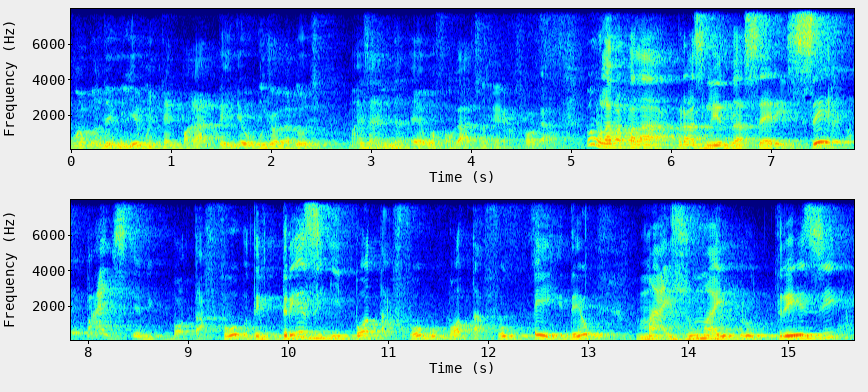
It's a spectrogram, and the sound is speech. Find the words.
com a pandemia, muito tempo parado, perdeu alguns jogadores, mas ainda é o Afogados. Né? É o Afogados. Vamos lá para falar brasileiro da Série C. Rapaz, teve Botafogo, teve 13 e Botafogo. Botafogo perdeu mais uma aí para o 13.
